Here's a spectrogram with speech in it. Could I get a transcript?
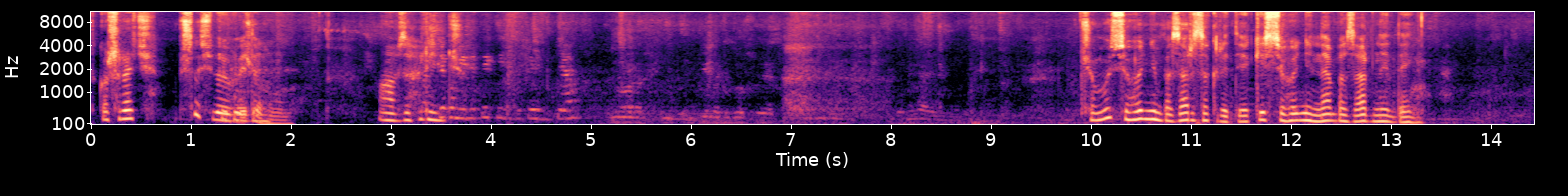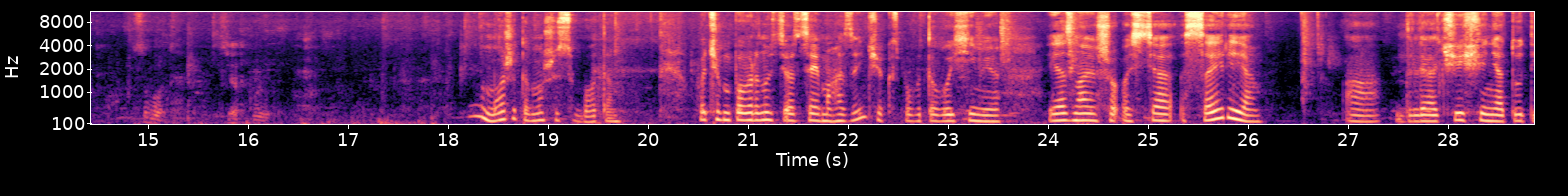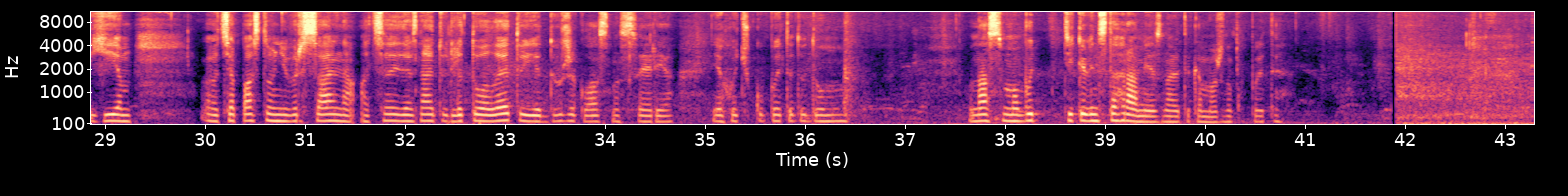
Також речі? Пішли сюди вийдемо. А, взагалі нічого. Чому сьогодні базар закритий? Якийсь сьогодні не базарний день. Субота. Святкую. Ну, може, тому що субота. Хочемо повернутися в цей магазинчик з побутовою хімією. Я знаю, що ось ця серія для очищення тут є ця паста універсальна, а це, я знаю, тут для туалету є дуже класна серія. Я хочу купити додому. У нас, мабуть, тільки в інстаграмі, я знаю, таке можна купити.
